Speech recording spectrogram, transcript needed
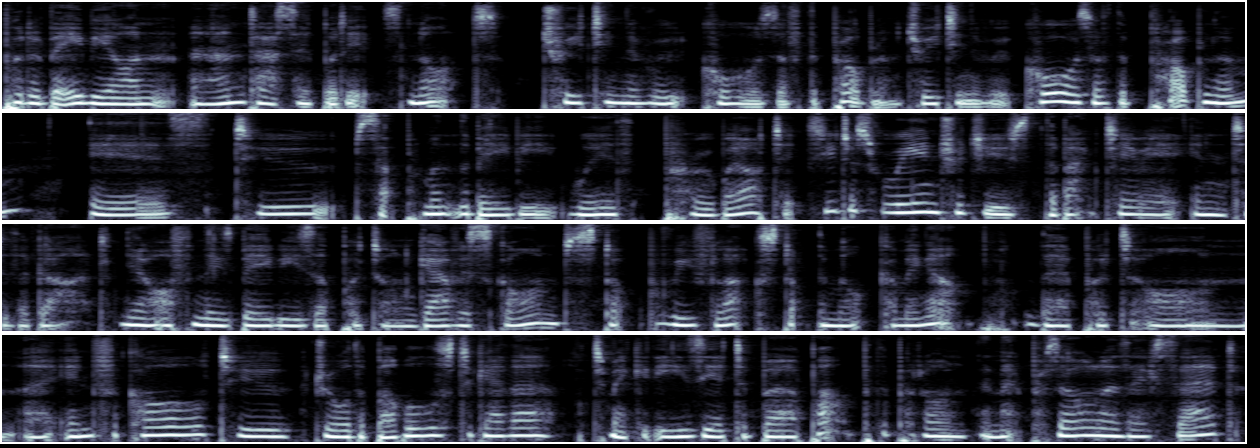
put a baby on an antacid, but it's not treating the root cause of the problem. Treating the root cause of the problem is to supplement the baby with probiotics. You just reintroduce the bacteria into the gut. You know, often these babies are put on Gaviscon to stop reflux, stop the milk coming up. They're put on uh, Infacol to draw the bubbles together to make it easier to burp up. They're put on the Omeprazole, as I've said.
